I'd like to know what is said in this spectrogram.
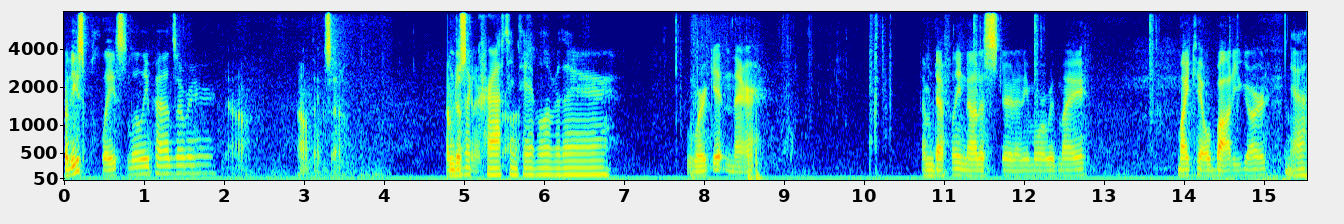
Are these placed lily pads over here? No, I don't think so. I'm There's just a gonna. crafting table over there. We're getting there. I'm definitely not as scared anymore with my my Michael bodyguard. Yeah.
